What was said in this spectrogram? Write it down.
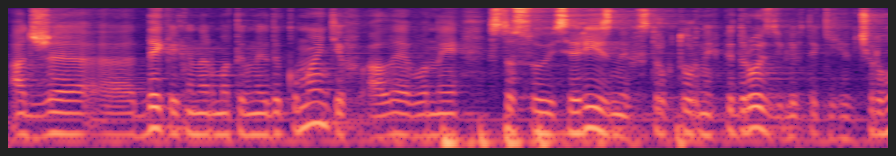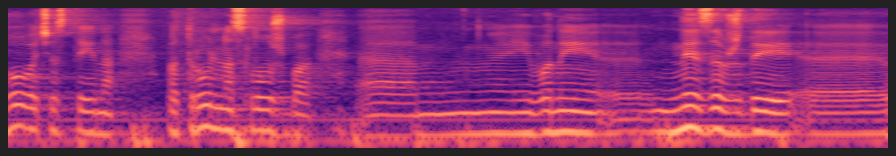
адже е, декілька нормативних документів, але вони стосуються різних структурних підрозділів, таких як чергова частина, патрульна служба, ем, і вони е, не завжди е,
